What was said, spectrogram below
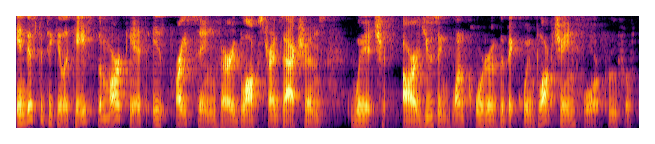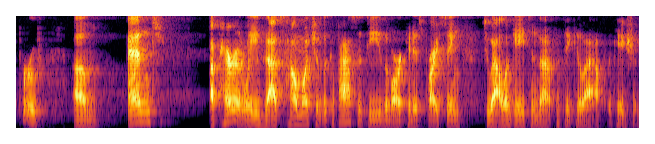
In this particular case, the market is pricing Veriblock's transactions, which are using one quarter of the Bitcoin blockchain for proof of proof. Um, and apparently, that's how much of the capacity the market is pricing to allocate in that particular application.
